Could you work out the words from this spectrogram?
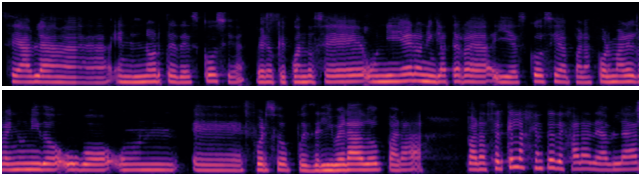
se habla en el norte de Escocia, pero que cuando se unieron Inglaterra y Escocia para formar el Reino Unido hubo un eh, esfuerzo pues deliberado para para hacer que la gente dejara de hablar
